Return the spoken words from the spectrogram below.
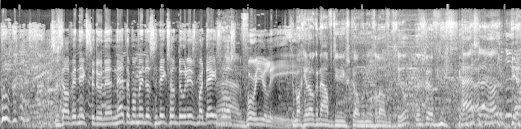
doen was. Ze staat weer niks te doen. Hè? Net het moment dat ze niks aan het doen is, maar deze was voor jullie. Dan mag je er ook een avondje niks komen doen, geloof ik, Giel. Dus, Hè, zei wat? Ja.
